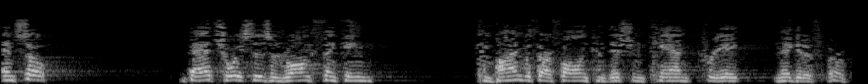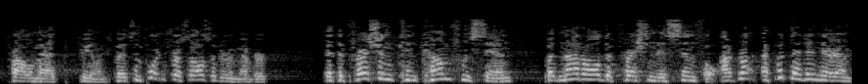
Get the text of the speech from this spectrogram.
And so, bad choices and wrong thinking combined with our fallen condition can create negative or problematic feelings. But it's important for us also to remember that depression can come from sin, but not all depression is sinful. I've brought, I put that in there um,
